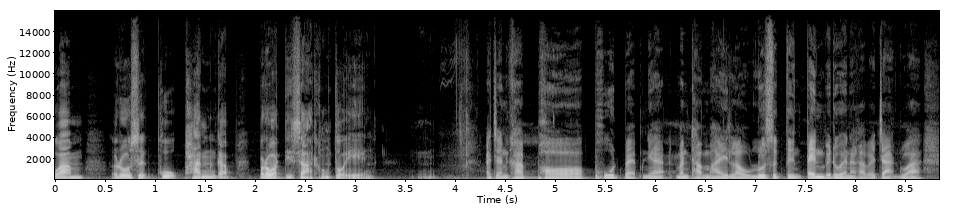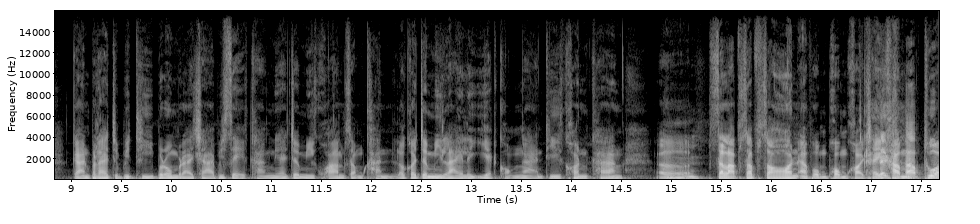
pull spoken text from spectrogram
ความรู้สึกผูกพันกับประวัติศาสตร์ของตัวเอง อาจารย์ครับพอพูดแบบนี้มันทำให้เรารู้สึกตื่นเต้นไปด้วยนะครับ อาจารย์ว่า การพระราชพิธีบรมราชาพิเศษกครั้งเนี้ยจะมีความสำคัญ แล้วก็จะมีรายละเอียดของงานที่ค่อนข้างเอ่ออสลับซับซ้อนอะผมผมขอใช้คำครับทั่ว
